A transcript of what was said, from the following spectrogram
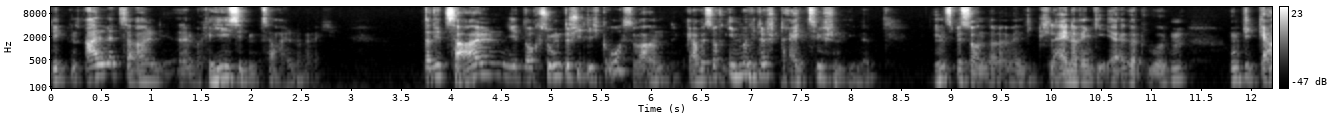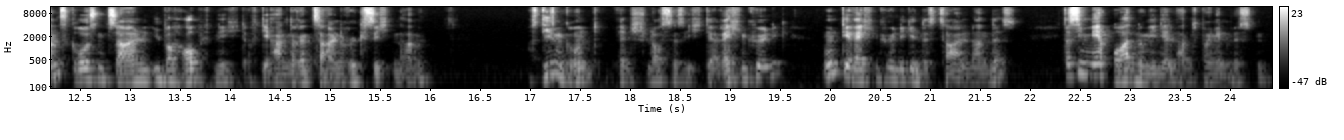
lebten alle Zahlen in einem riesigen Zahlenreich. Da die Zahlen jedoch so unterschiedlich groß waren, gab es auch immer wieder Streit zwischen ihnen. Insbesondere wenn die kleineren geärgert wurden und die ganz großen Zahlen überhaupt nicht auf die anderen Zahlen Rücksicht nahmen. Aus diesem Grund entschlossen sich der Rechenkönig und die Rechenkönigin des Zahlenlandes, dass sie mehr Ordnung in ihr Land bringen müssten.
